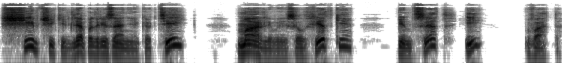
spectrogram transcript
щипчики для подрезания когтей, марлевые салфетки, пинцет и вата.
